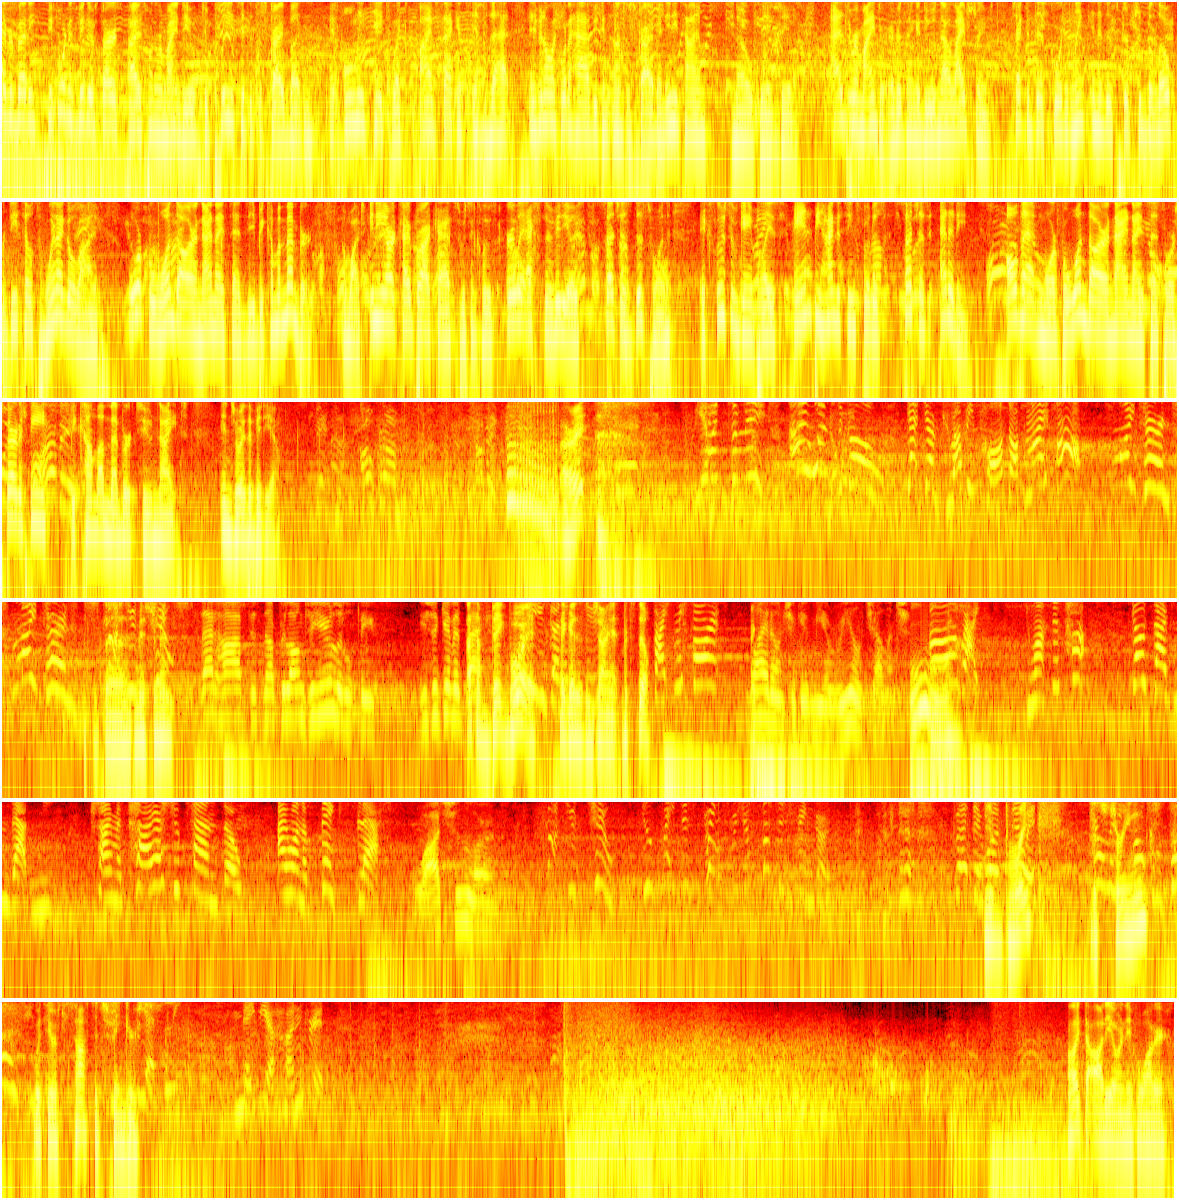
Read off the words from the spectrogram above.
Hi everybody, before this video starts, I just want to remind you to please hit the subscribe button. It only takes like 5 seconds, if that, and if you don't like what I have, you can unsubscribe at any time, no big deal. As a reminder, everything I do is now live streamed. Check the Discord link in the description below for details when I go live, or for $1.99 you become a member and watch any archive broadcasts which includes early access to videos such as this one, exclusive gameplays, and behind the scenes footage such as editing. All that and more for $1.99 for a starter fee, become a member tonight. Enjoy the video. Alright. Give it to me! I want to go! Get your grubby paws off my hop! My turn! My turn! This is the You measurements. That harp does not belong to you, little thief. You should give it back. That's back. a big boy. are you gonna I guess it's a giant, but still. Fight me for it? Why don't you give me a real challenge? Ooh. Alright. You want this hop? Go dive from that knee. Climb as high as you can, though. I want a big splash. Watch and learn. Not you too. You'll break the strings with your sausage fingers. but they You won't do break it. the How many strings you with your sausage fingers. Maybe a hundred. I like the audio underneath water.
